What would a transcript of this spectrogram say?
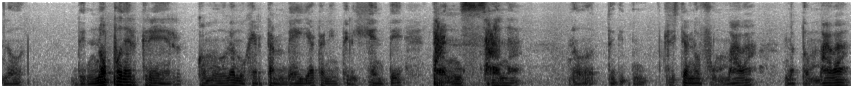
¿no? De no poder creer como una mujer tan bella, tan inteligente, tan sana, ¿no? Cristian no fumaba, no tomaba,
